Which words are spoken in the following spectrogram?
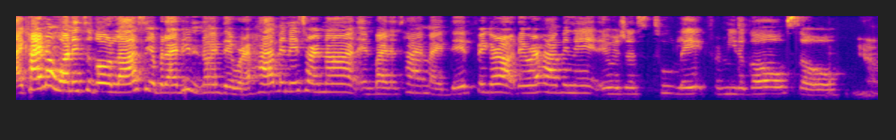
I kind of wanted to go last year, but I didn't know if they were having it or not. And by the time I did figure out they were having it, it was just too late for me to go. So yeah.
